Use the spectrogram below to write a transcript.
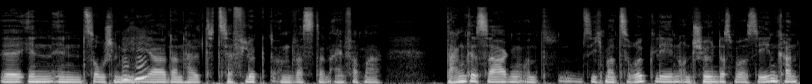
äh, in, in Social mhm. Media, mhm. dann halt zerpflückt und was dann einfach mal Danke sagen und sich mal zurücklehnen und schön, dass man was sehen kann.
